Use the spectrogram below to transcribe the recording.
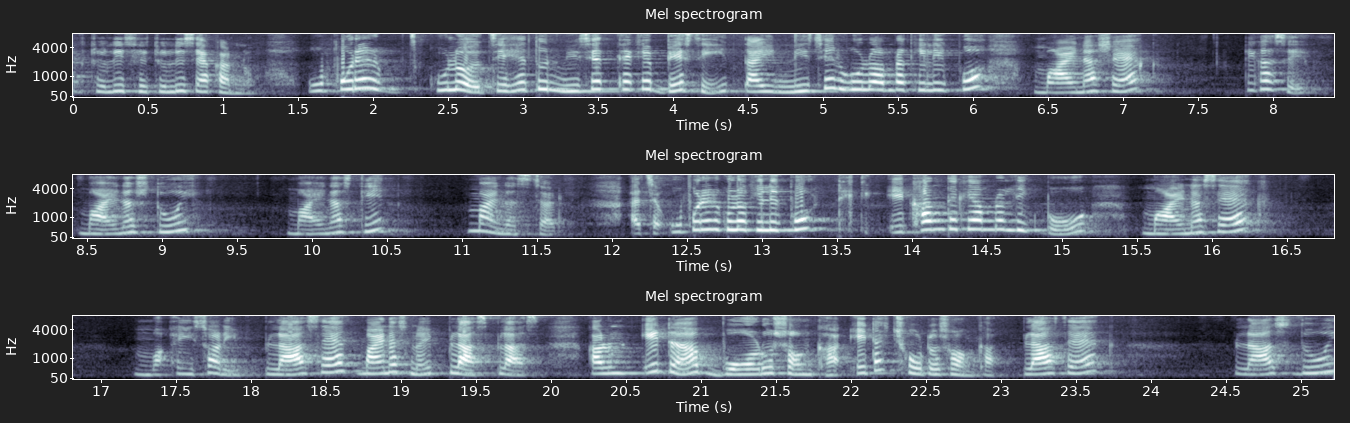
একচল্লিশ, ছেচল্লিশ, একান্ন। উপরেরগুলো যেহেতু নিচের থেকে বেশি, তাই নিচেরগুলো আমরা কি লিখব? মাইনাস এক ঠিক আছে? মাইনাস দুই, মাইনাস তিন, মাইনাস চার। আচ্ছা উপরেরগুলো কি লিখব? ঠিক এখান থেকে আমরা লিখব মাইনাস এক সরি, প্লাস এক, মাইনাস নয়, প্লাস প্লাস। কারণ এটা বড় সংখ্যা, এটা ছোট সংখ্যা। প্লাস এক, প্লাস দুই,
